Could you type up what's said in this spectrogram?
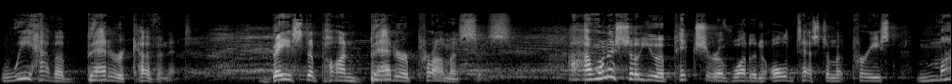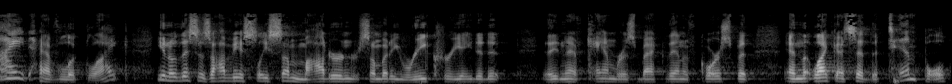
we have a better covenant based upon better promises. I want to show you a picture of what an Old Testament priest might have looked like. You know, this is obviously some modern, or somebody recreated it. They didn't have cameras back then, of course, but, and like I said, the temple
